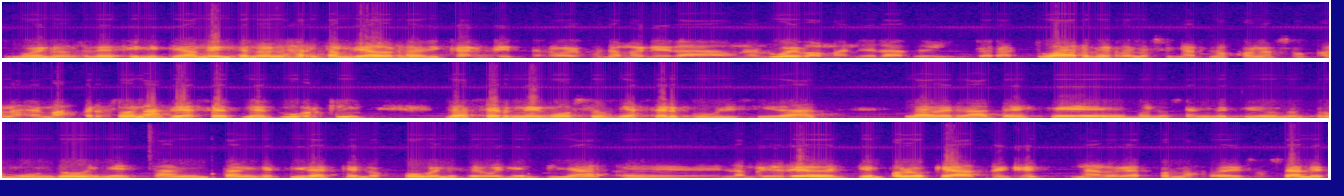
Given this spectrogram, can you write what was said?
Bueno, definitivamente nos las han cambiado radicalmente, ¿no? Es una manera, una nueva manera de interactuar, de relacionarnos con las, con las demás personas, de hacer networking, de hacer negocios, de hacer publicidad. La verdad es que, bueno, se han metido en nuestro mundo y están tan metidas que los jóvenes de hoy en día, eh, la mayoría del tiempo lo que hacen es navegar por las redes sociales,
